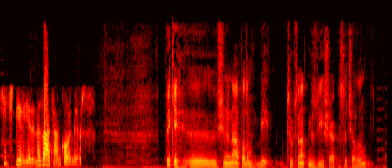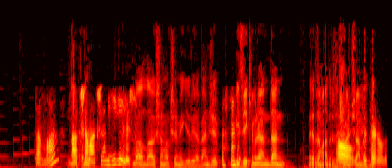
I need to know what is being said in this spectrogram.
hiçbir yerine zaten koymuyoruz. Peki e, şimdi ne yapalım? Bir Türk sanat müziği şarkısı çalalım. Tamam. Akşam yapalım? akşam iyi gelir. Vallahi akşam akşam iyi gelir ya. Bence bir Zeki Müren'den ne zamandır Zeki Müren çalmadık. süper olur.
